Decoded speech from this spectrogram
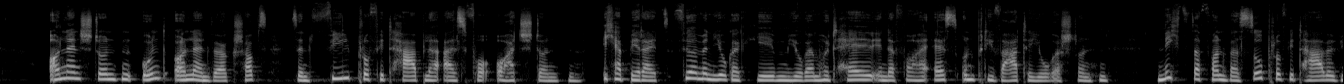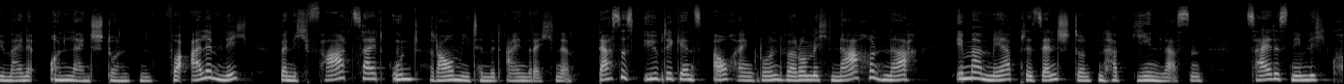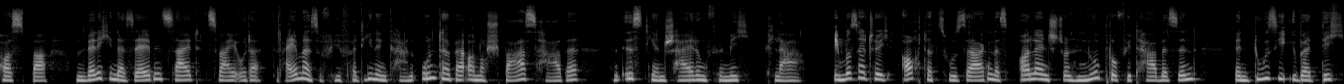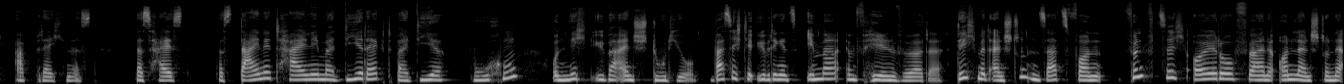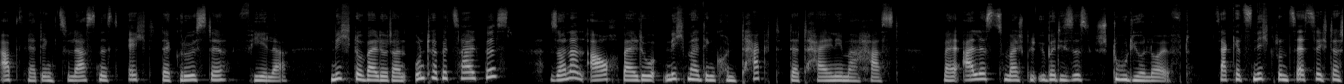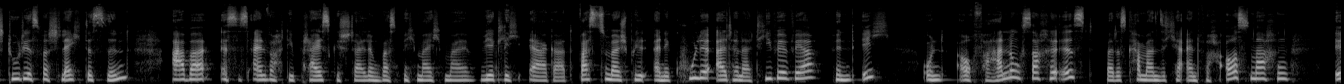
Online-Stunden und Online-Workshops sind viel profitabler als Vor-Ort-Stunden. Ich habe bereits Firmen-Yoga gegeben, Yoga im Hotel, in der VHS und private Yogastunden. Nichts davon war so profitabel wie meine Online-Stunden. Vor allem nicht, wenn ich Fahrzeit und Raummiete mit einrechne. Das ist übrigens auch ein Grund, warum ich nach und nach immer mehr Präsenzstunden habe gehen lassen. Zeit ist nämlich kostbar und wenn ich in derselben Zeit zwei oder dreimal so viel verdienen kann und dabei auch noch Spaß habe, dann ist die Entscheidung für mich klar. Ich muss natürlich auch dazu sagen, dass Online-Stunden nur profitabel sind, wenn du sie über dich abrechnest. Das heißt, dass deine Teilnehmer direkt bei dir buchen und nicht über ein Studio. Was ich dir übrigens immer empfehlen würde, dich mit einem Stundensatz von 50 Euro für eine Online-Stunde abfertigen zu lassen, ist echt der größte Fehler. Nicht nur, weil du dann unterbezahlt bist, sondern auch, weil du nicht mal den Kontakt der Teilnehmer hast, weil alles zum Beispiel über dieses Studio läuft. Ich sage jetzt nicht grundsätzlich, dass Studios was Schlechtes sind, aber es ist einfach die Preisgestaltung, was mich manchmal wirklich ärgert. Was zum Beispiel eine coole Alternative wäre, finde ich, und auch Verhandlungssache ist, weil das kann man sich ja einfach ausmachen,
